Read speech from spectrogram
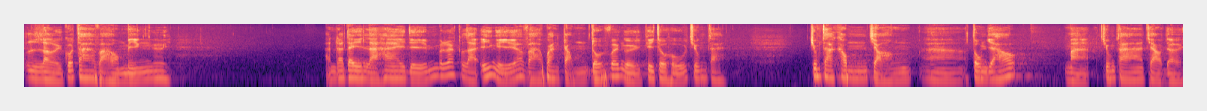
lời của ta vào miệng ngươi thành ra đây là hai điểm rất là ý nghĩa và quan trọng đối với người Kitô hữu chúng ta. Chúng ta không chọn à, tôn giáo mà chúng ta chào đời.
